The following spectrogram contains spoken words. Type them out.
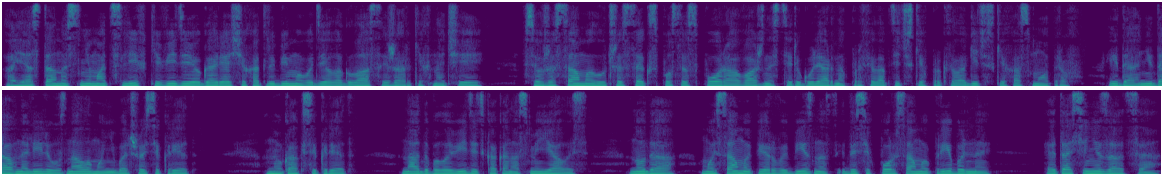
А я стану снимать сливки, видя ее горящих от любимого дела глаз и жарких ночей. Все же самый лучший секс после спора о важности регулярных профилактических проктологических осмотров. И да, недавно Лили узнала мой небольшой секрет. Ну как секрет? Надо было видеть, как она смеялась. Ну да, мой самый первый бизнес и до сих пор самый прибыльный — это осенизация.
